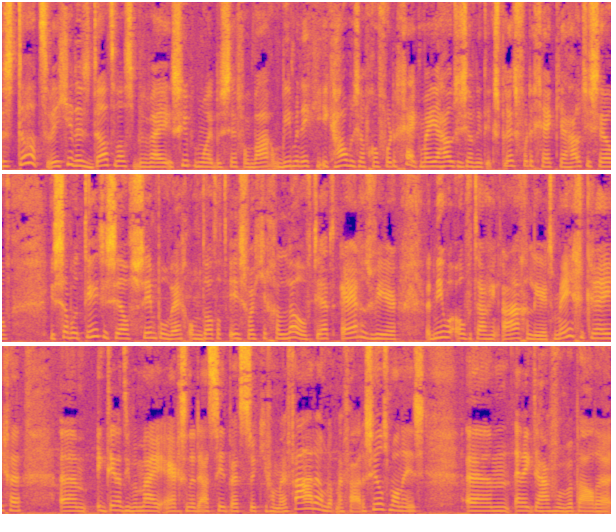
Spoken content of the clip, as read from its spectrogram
Dus dat, weet je, dus dat was bij mij een super mooi besef van waarom, wie ben ik? Ik hou mezelf gewoon voor de gek. Maar je houdt jezelf niet expres voor de gek. Je houdt jezelf, je saboteert jezelf simpelweg omdat dat is wat je gelooft. Je hebt ergens weer een nieuwe overtuiging aangeleerd, meegekregen. Um, ik denk dat die bij mij ergens inderdaad zit bij het stukje van mijn vader, omdat mijn vader salesman is. Um, en ik daarvoor bepaalde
